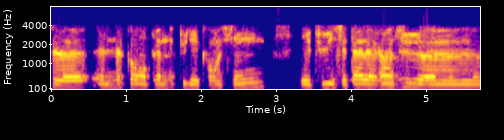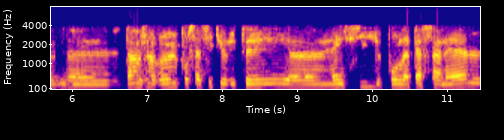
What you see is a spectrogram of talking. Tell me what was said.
qu'elle ne comprenait plus les consignes et puis c'était rendu euh, euh, dangereux pour sa sécurité, ainsi pour le personnel.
